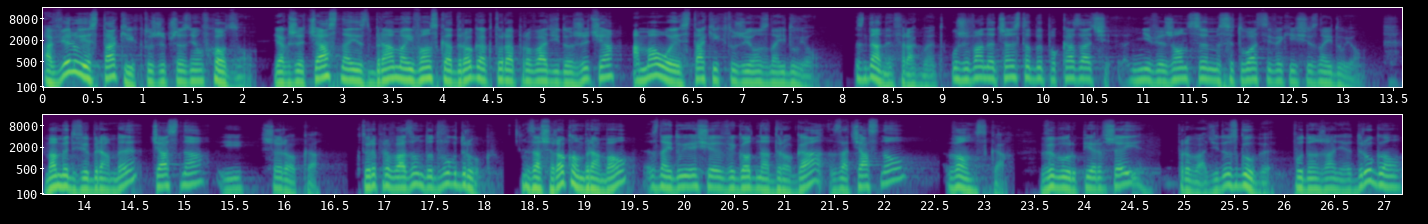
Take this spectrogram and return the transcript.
A wielu jest takich, którzy przez nią wchodzą. Jakże ciasna jest brama i wąska droga, która prowadzi do życia, a mało jest takich, którzy ją znajdują. Znany fragment, używany często, by pokazać niewierzącym sytuację, w jakiej się znajdują. Mamy dwie bramy, ciasna i szeroka, które prowadzą do dwóch dróg. Za szeroką bramą znajduje się wygodna droga, za ciasną wąska. Wybór pierwszej prowadzi do zguby, podążanie drugą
